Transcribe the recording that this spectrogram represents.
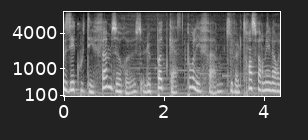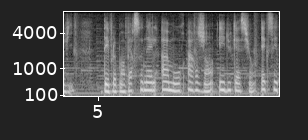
Vous écoutez Femmes Heureuses, le podcast pour les femmes qui veulent transformer leur vie. Développement personnel, amour, argent, éducation, etc.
